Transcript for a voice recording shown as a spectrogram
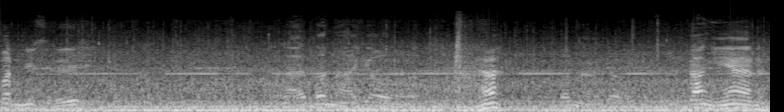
วันนี้สิหลายต้นหาเจ้าฮะต้นหาเจ้าตั้งเงี้ยนะ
